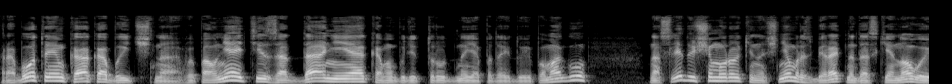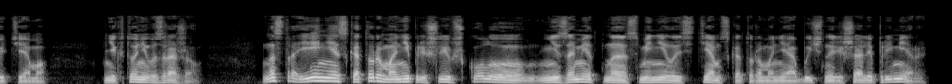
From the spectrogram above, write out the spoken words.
Работаем как обычно. Выполняйте задания, кому будет трудно, я подойду и помогу. На следующем уроке начнем разбирать на доске новую тему. Никто не возражал. Настроение, с которым они пришли в школу, незаметно сменилось тем, с которым они обычно решали примеры.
